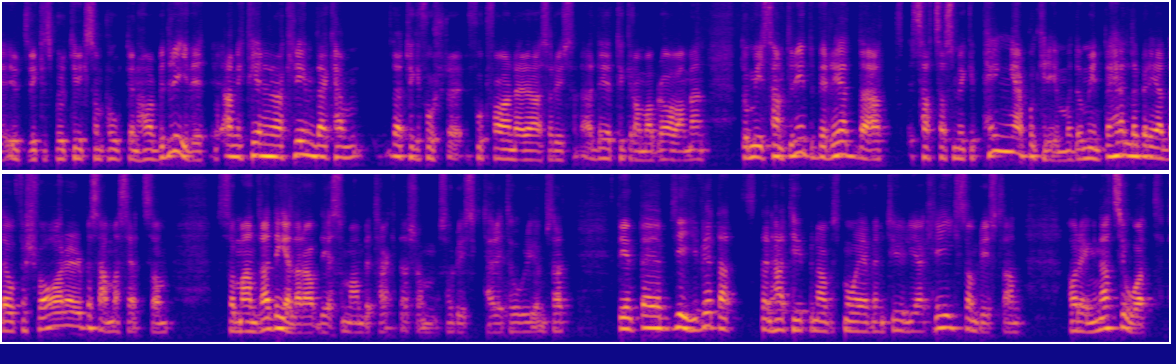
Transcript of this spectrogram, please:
eh, utrikespolitik som Putin har bedrivit. Annekteringen av Krim, där, kan, där tycker fortfarande alltså ryssarna, det tycker de var bra, men de är samtidigt inte beredda att satsa så mycket pengar på Krim och de är inte heller beredda att försvara det på samma sätt som, som andra delar av det som man betraktar som, som ryskt territorium. Så att det är inte givet att den här typen av små äventyrliga krig som Ryssland har ägnat sig åt,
